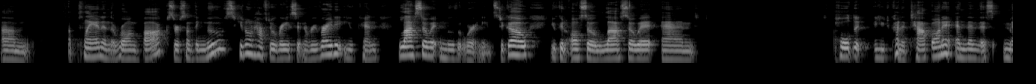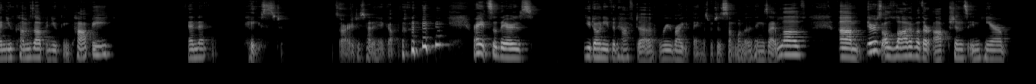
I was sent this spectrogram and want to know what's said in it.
um, a plan in the wrong box or something moves, you don't have to erase it and rewrite it. You can lasso it and move it where it needs to go. You can also lasso it and hold it, you kind of tap on it, and then this menu comes up and you can copy and then paste. Sorry, I just had a hiccup. right, so there's, you don't even have to rewrite things, which is some, one of the things I love. Um, there's a lot of other options in here.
